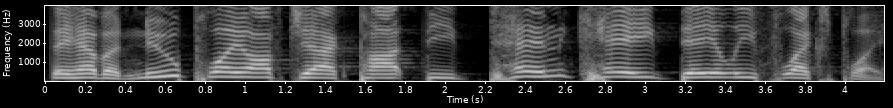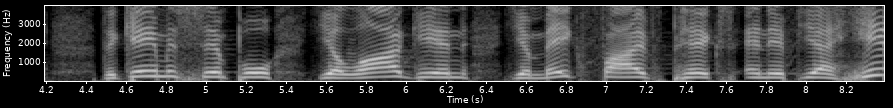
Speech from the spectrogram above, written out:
they have a new playoff jackpot, the 10K daily flex play. The game is simple. You log in, you make five picks, and if you hit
